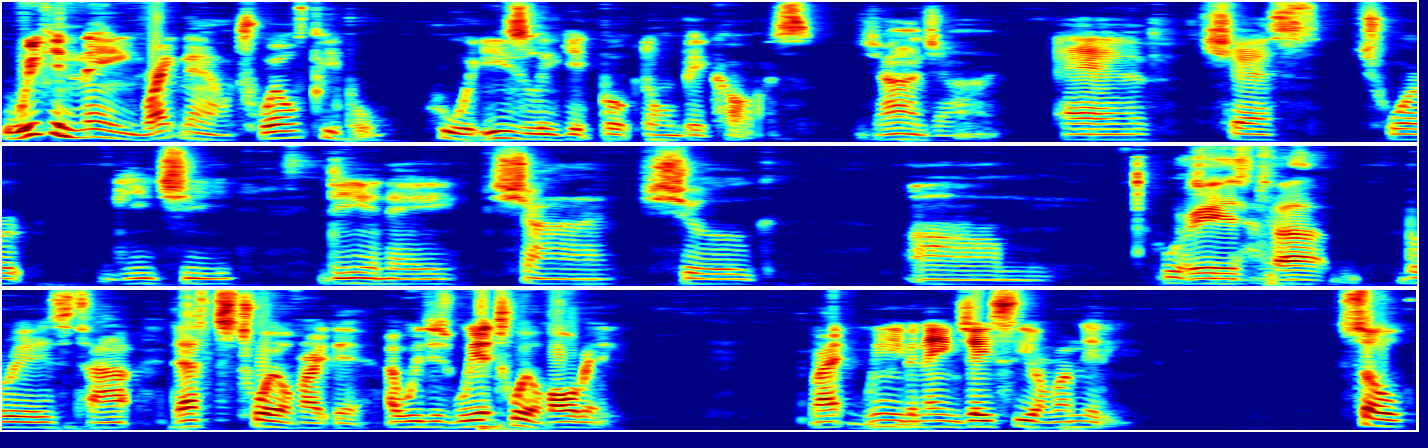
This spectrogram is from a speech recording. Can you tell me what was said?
we can name right now 12 people who will easily get booked on big cards. John John, Av, Chess, Twork, Geechi, DNA, Shine, Suge, um, who else we Riz got? top. Briz, Top. That's 12 right there. Uh, We just, we at 12 already. Right? We ain't even named JC or Rum Nitty. So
